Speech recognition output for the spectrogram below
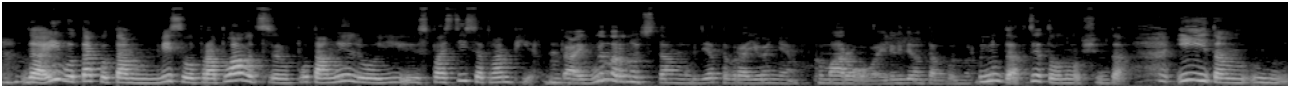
Угу. Да, и вот так вот там весело проплавать э, по тоннелю и, и спастись от вампира. Да, и вынырнуть там где-то в районе Комарова, или где он там вынырнул. Ну да, где-то он, в общем, да. И там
